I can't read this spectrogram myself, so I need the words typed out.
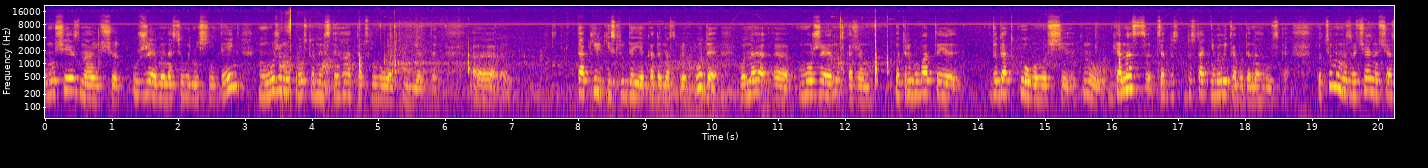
Тому що я знаю, що вже ми на сьогоднішній день можемо просто не встигати обслуговувати клієнтів. Е, Та кількість людей, яка до нас приходить, вона е, може, ну скажімо, потребувати додаткового ще. Ну, для нас це дос- достатньо велика буде нагрузка. По цьому ми, звичайно, зараз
